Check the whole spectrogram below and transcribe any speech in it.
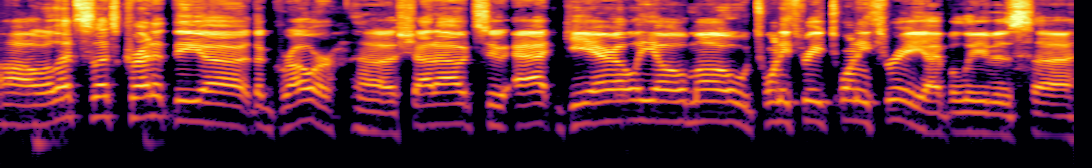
Oh well, let's let's credit the uh, the grower. Uh, shout out to at Guillermo twenty three twenty three, I believe is uh,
